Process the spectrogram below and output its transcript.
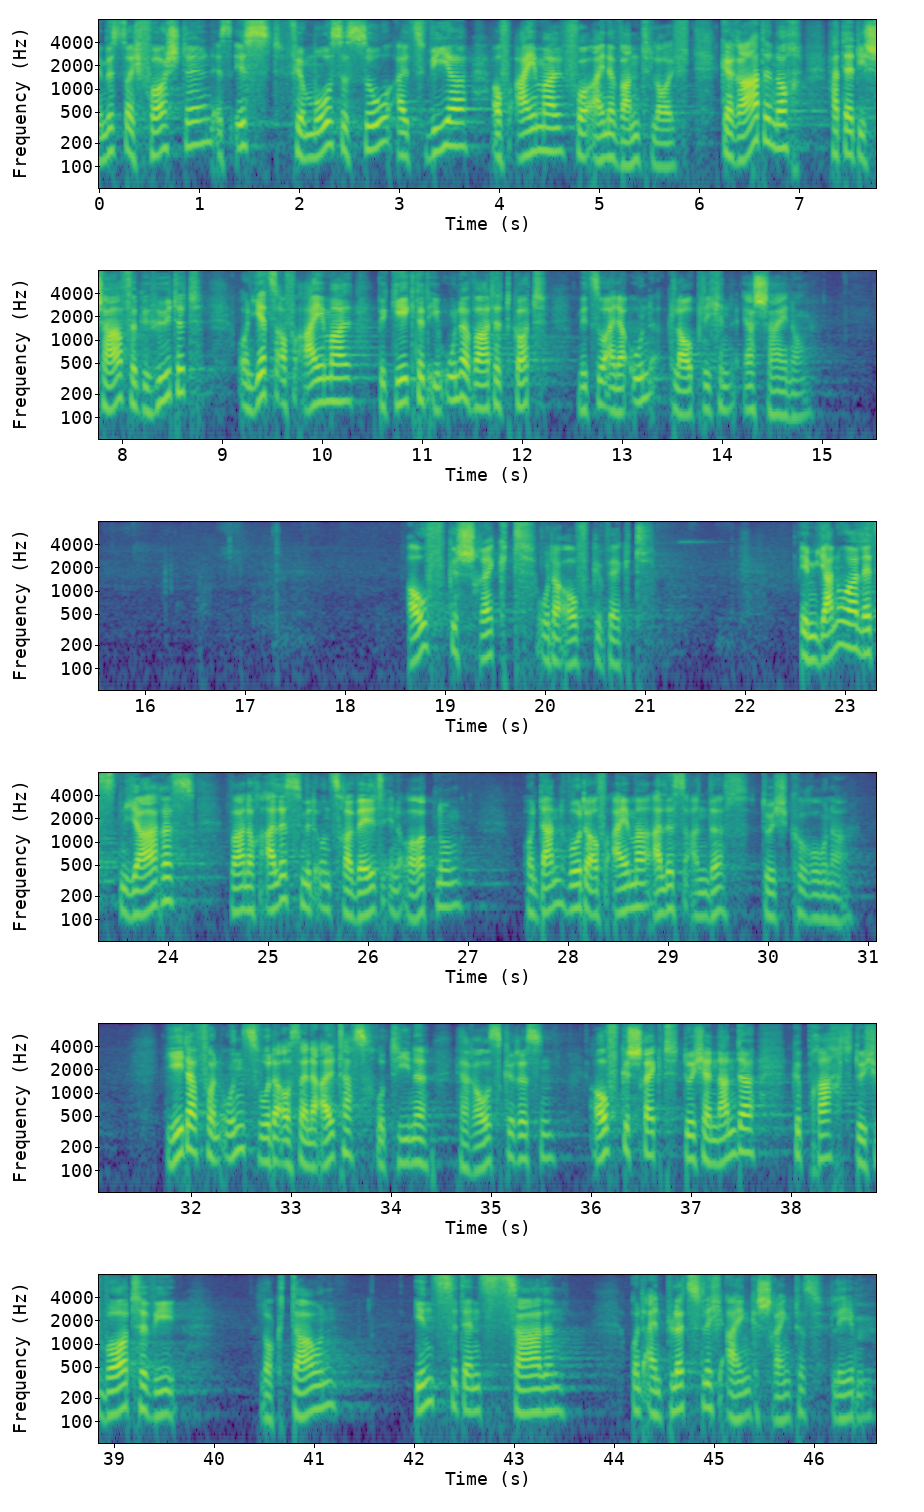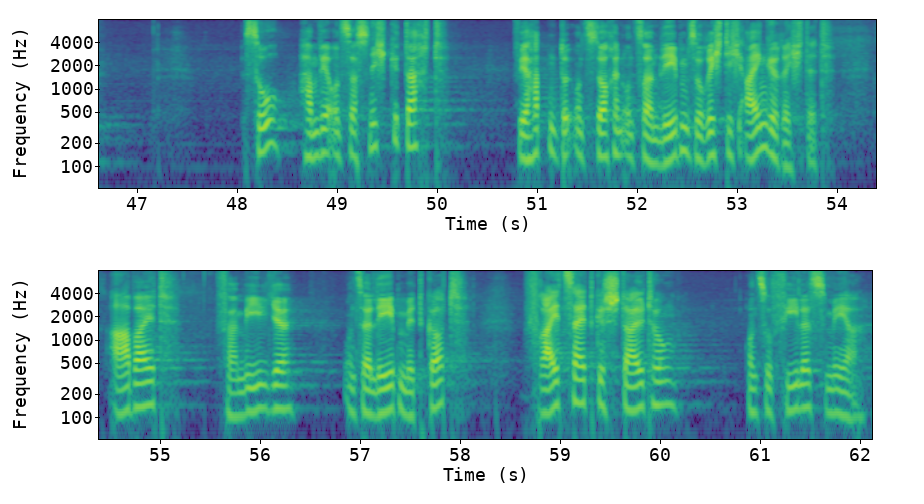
Ihr müsst euch vorstellen, es ist für Moses so, als wie er auf einmal vor eine Wand läuft. Gerade noch hat er die Schafe gehütet und jetzt auf einmal begegnet ihm unerwartet Gott mit so einer unglaublichen Erscheinung. Aufgeschreckt oder aufgeweckt. Im Januar letzten Jahres war noch alles mit unserer Welt in Ordnung und dann wurde auf einmal alles anders durch Corona. Jeder von uns wurde aus seiner Alltagsroutine herausgerissen, aufgeschreckt, durcheinander gebracht durch Worte wie Lockdown, Inzidenzzahlen und ein plötzlich eingeschränktes Leben. So haben wir uns das nicht gedacht. Wir hatten uns doch in unserem Leben so richtig eingerichtet. Arbeit, Familie, unser Leben mit Gott, Freizeitgestaltung und so vieles mehr.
